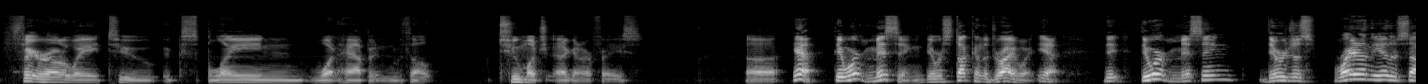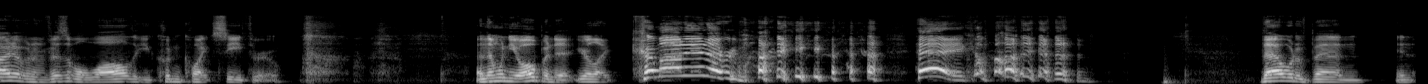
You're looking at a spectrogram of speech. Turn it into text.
figure out a way to explain what happened without too much egg on our face. Uh, yeah, they weren't missing. They were stuck in the driveway. Yeah, they they weren't missing. They were just right on the other side of an invisible wall that you couldn't quite see through. And then when you opened it, you're like, come on in, everybody. hey, come on in. That would have been an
